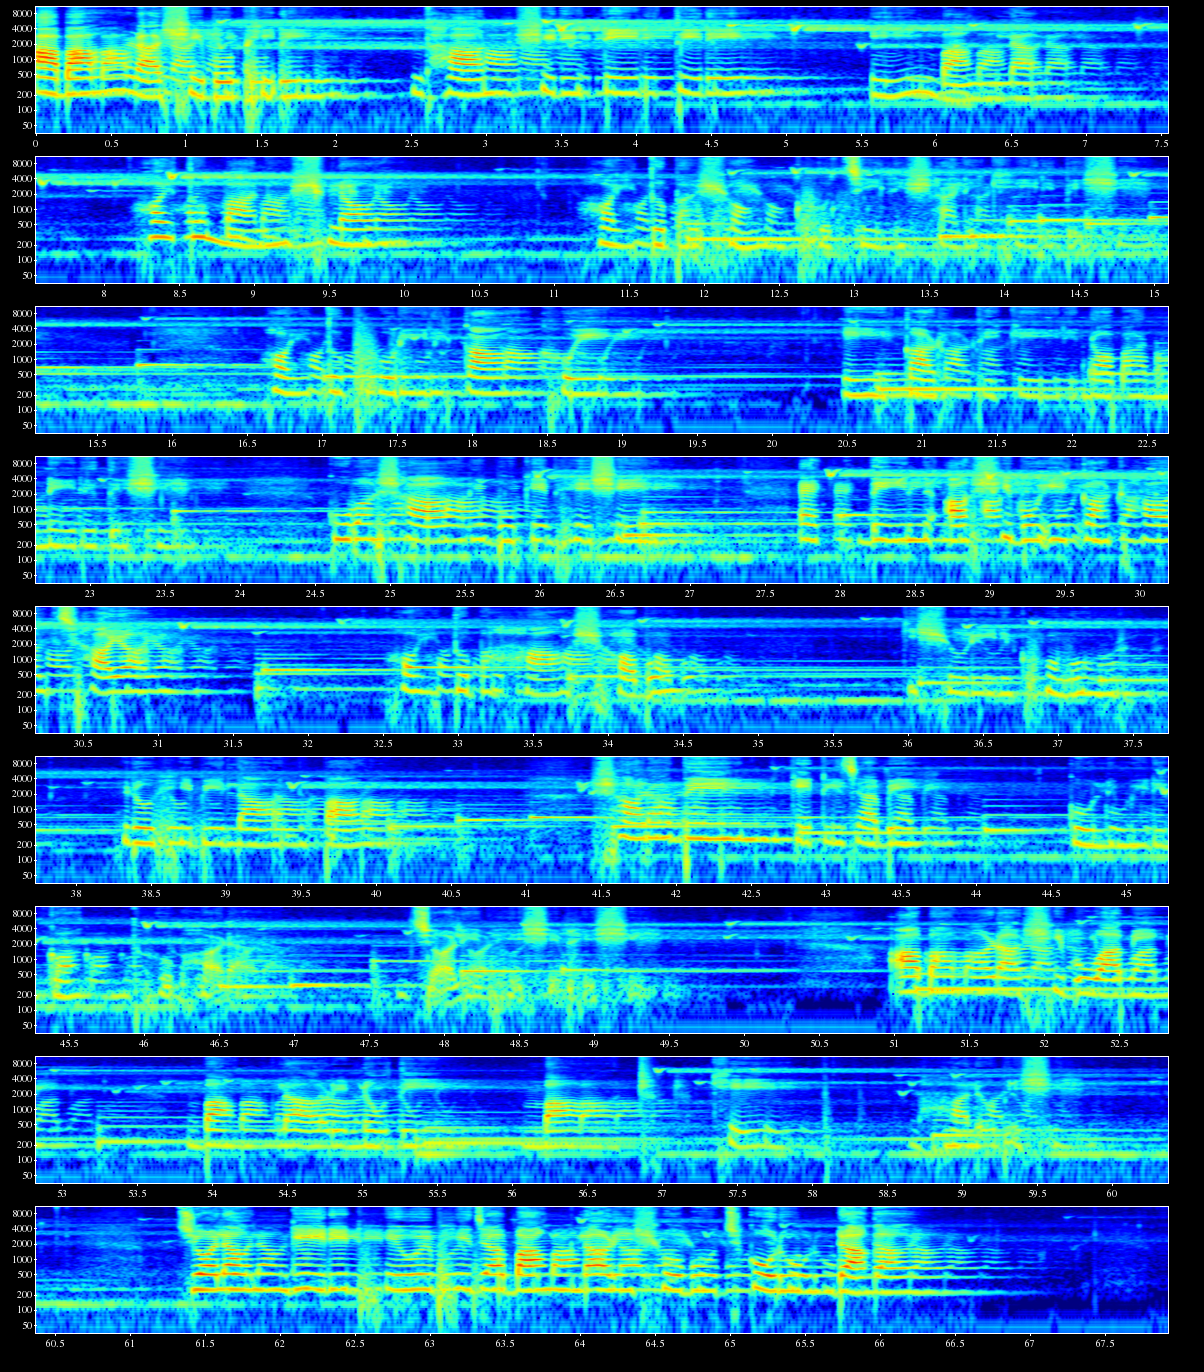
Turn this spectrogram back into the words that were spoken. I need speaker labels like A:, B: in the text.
A: আবার আসিব ফিরে। ধান সিঁড়িটির তীরে। এই বাংলায় হয়তো মানুষ নয়। হয়তো বা শঙ্খ চিল শালিখের বেশি। হয়তো ভোরের কাক হয়ে এই কার্তিকের নবান্নের দেশে। কুয়াশার বুকে ভেসে একদিন আসিব এই কাঁঠাল ছায়া হয়তো বা হাঁস হব। কিশোরীর ঘুমুর রহিবে লাল পাল। সারাদিন কেটে যাবে কলমির গন্ধ ভরা, জলে ভেসে ভেসে। আবার আসিব আমি, বাংলার নদী মাঠ। ক্ষেত ভালোবেসে। জলাঙ্গের ঢেউ ভেজা বাংলার সবুজ ডাঙায়।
